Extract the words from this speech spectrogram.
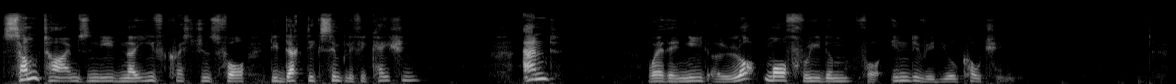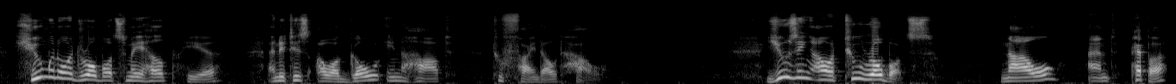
sometimes need naive questions for didactic simplification, and where they need a lot more freedom for individual coaching. Humanoid robots may help here, and it is our goal in heart to find out how. Using our two robots, Nao and Pepper,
